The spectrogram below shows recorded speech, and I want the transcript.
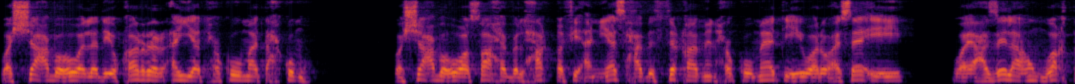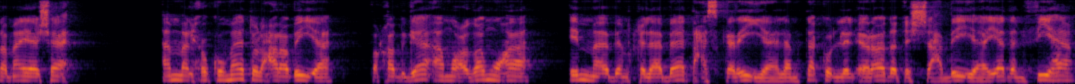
والشعب هو الذي يقرر اية حكومة تحكمه والشعب هو صاحب الحق في أن يسحب الثقة من حكوماته ورؤسائه ويعزلهم وقت ما يشاء. أما الحكومات العربية فقد جاء معظمها إما بانقلابات عسكرية لم تكن للإرادة الشعبية يدا فيها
